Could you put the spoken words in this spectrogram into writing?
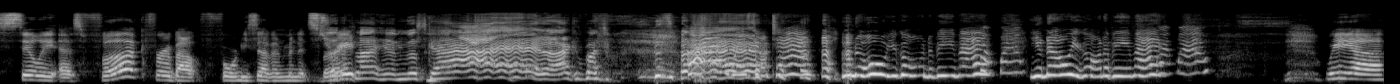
silly as fuck for about 47 minutes straight Butterfly in the sky. I can. Hey, waste no time. You know you're going to be mad. You know you're going to be mad. We uh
